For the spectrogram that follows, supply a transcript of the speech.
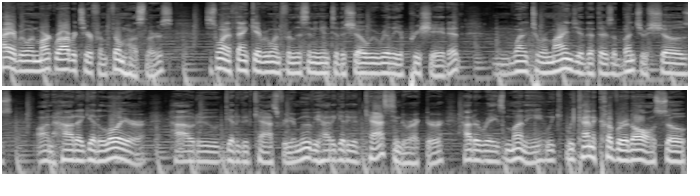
Hi, everyone. Mark Roberts here from Film Hustlers. Just want to thank everyone for listening into the show. We really appreciate it. Wanted to remind you that there's a bunch of shows on how to get a lawyer, how to get a good cast for your movie, how to get a good casting director, how to raise money. We, we kind of cover it all. So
